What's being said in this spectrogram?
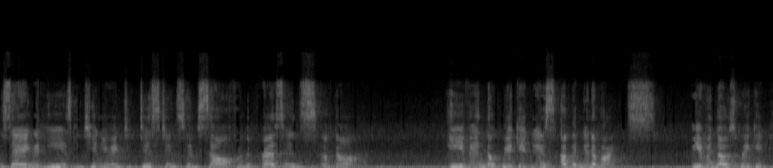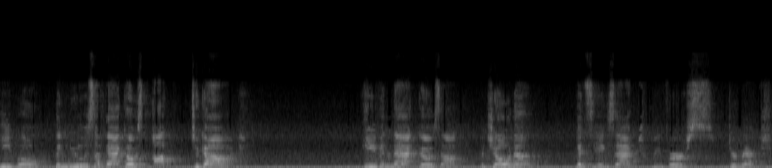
is saying that he is continuing to distance himself from the presence of God. Even the wickedness of the Ninevites, even those wicked people, the news of that goes up to God. Even that goes up. But Jonah heads the exact reverse direction.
